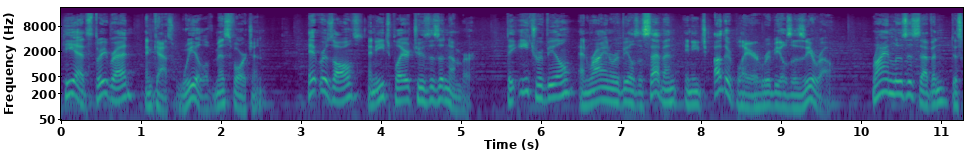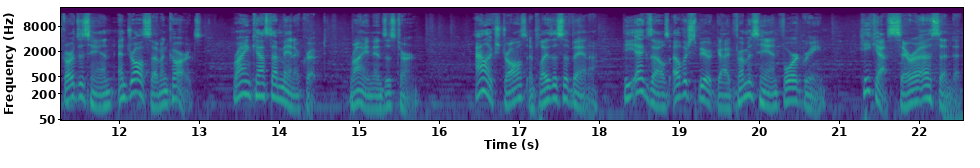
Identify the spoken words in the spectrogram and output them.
He adds 3 red and casts Wheel of Misfortune. It resolves, and each player chooses a number. They each reveal, and Ryan reveals a 7, and each other player reveals a 0. Ryan loses 7, discards his hand, and draws 7 cards. Ryan casts a Mana Crypt. Ryan ends his turn. Alex draws and plays a Savannah. He exiles Elvish Spirit Guide from his hand for a green. He casts Serra Ascendant.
